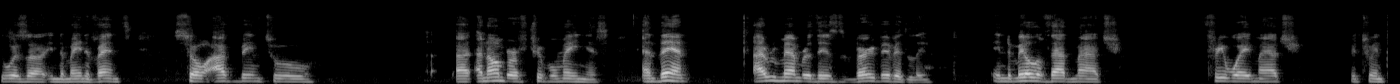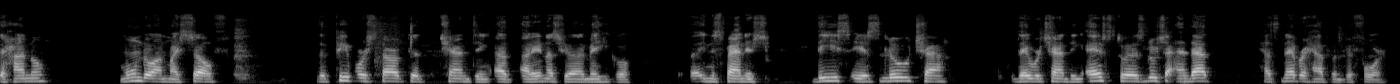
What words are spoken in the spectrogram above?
He was uh, in the main event. So I've been to a, a number of Triple Manias. And then I remember this very vividly. In the middle of that match, three way match between Texano, Mundo and myself, the people started chanting at Arena Ciudad de Mexico in Spanish, This is lucha. They were chanting, Esto es lucha, and that has never happened before.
